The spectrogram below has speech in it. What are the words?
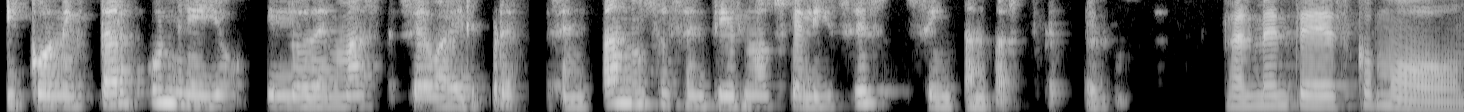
y conectar con ello y lo demás se va a ir presentándose a sentirnos felices sin tantas preguntas. Realmente es como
